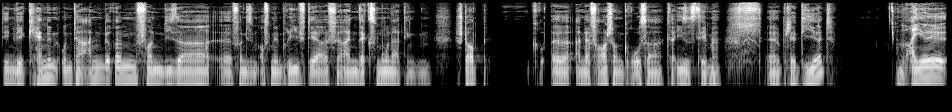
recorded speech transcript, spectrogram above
den wir kennen unter anderem von dieser, äh, von diesem offenen Brief, der für einen sechsmonatigen Stopp äh, an der Forschung großer KI-Systeme äh, plädiert, weil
